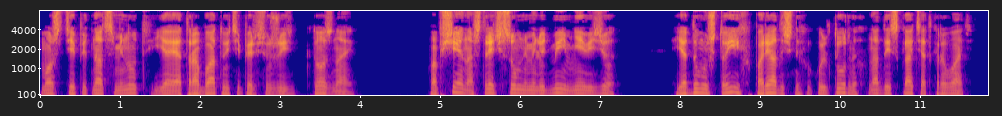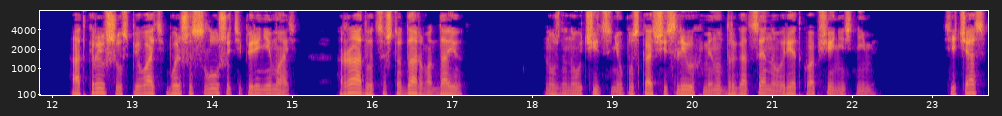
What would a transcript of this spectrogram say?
Может, те 15 минут я и отрабатываю теперь всю жизнь, кто знает. Вообще, на встрече с умными людьми мне везет. Я думаю, что их, порядочных и культурных, надо искать и открывать. А открывши успевать больше слушать и перенимать, радоваться, что даром отдают. Нужно научиться не упускать счастливых минут драгоценного редкого общения с ними. Сейчас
